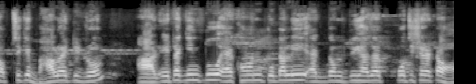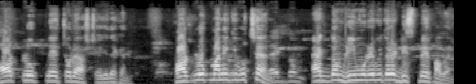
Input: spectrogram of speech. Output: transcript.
সবথেকে ভালো একটি ড্রোন। আর এটা কিন্তু এখন টোটালি একদম দুই হাজার পঁচিশের একটা হট লুক প্লে চলে আসছে এই যে দেখেন। হট লুক মানে কি বুঝছেন? একদম। একদম রিমোটের ভিতরে ডিসপ্লে পাবেন।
